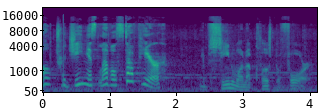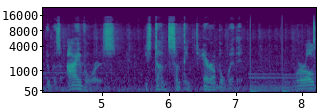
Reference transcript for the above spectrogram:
ultra genius level stuff here. You've seen one up close before. It was Ivor's. He's done something terrible with it. World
